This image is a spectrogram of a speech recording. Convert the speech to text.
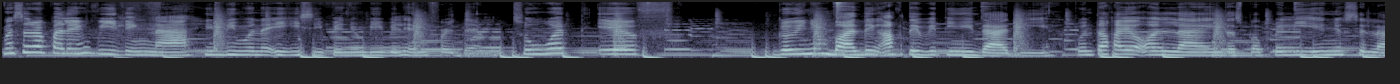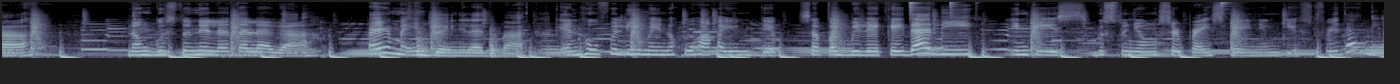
Masarap pala yung feeling na hindi mo na iisipin yung bibilhin for them. So what if gawin yung bonding activity ni daddy? Punta kayo online, tapos papiliin nyo sila ng gusto nila talaga para ma-enjoy nila, di ba? And hopefully, may nakuha kayong tip sa pagbili kay daddy in case gusto nyong surprise pa rin yung gift for daddy.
